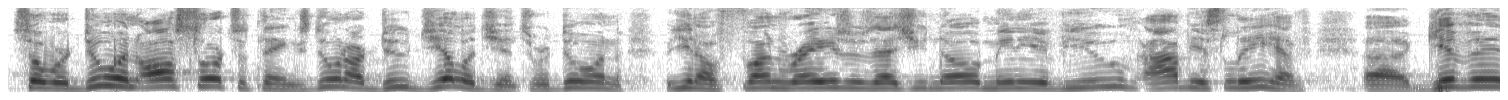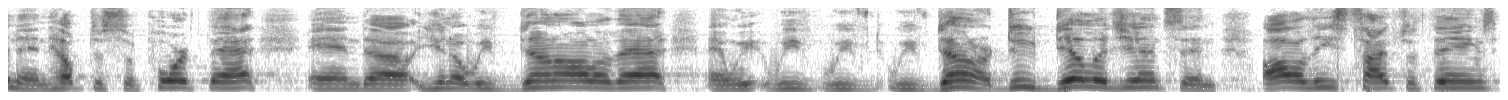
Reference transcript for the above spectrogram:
so we're doing all sorts of things, doing our due diligence. We're doing, you know, fundraisers, as you know. Many of you obviously have uh, given and helped to support that. And, uh, you know, we've done all of that and we, we've, we've, we've done our due diligence and all of these types of things.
